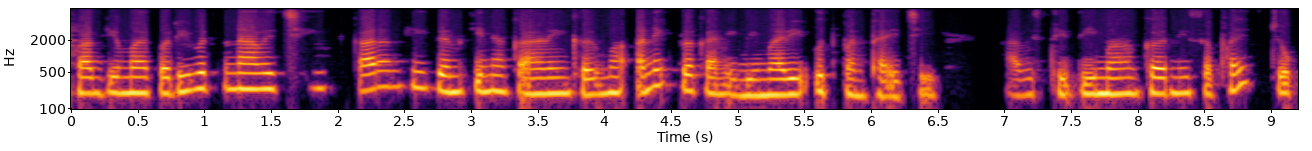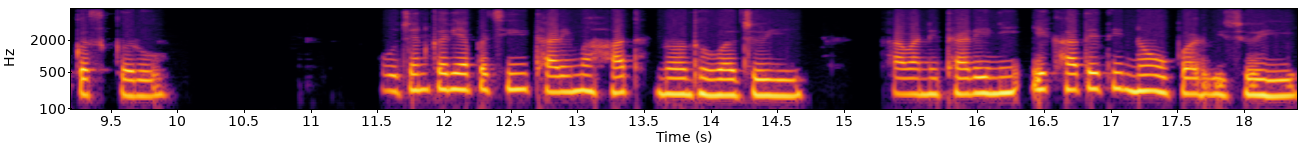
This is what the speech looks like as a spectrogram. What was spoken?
ભાગ્યમાં પરિવર્તન આવે છે, કારણ કે ગંદકીના કારણે ઘરમાં અનેક પ્રકારની બીમારી ઉત્પન્ન થાય છે. આવી સ્થિતિમાં ઘરની સફાઈ ચોક્કસ કરો. ભોજન કર્યા પછી થાળીમાં હાથ ન ધોવા જોઈએ. ખાવાની થાળીની એક હાથેથી ન ઉપાડવી જોઈએ.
